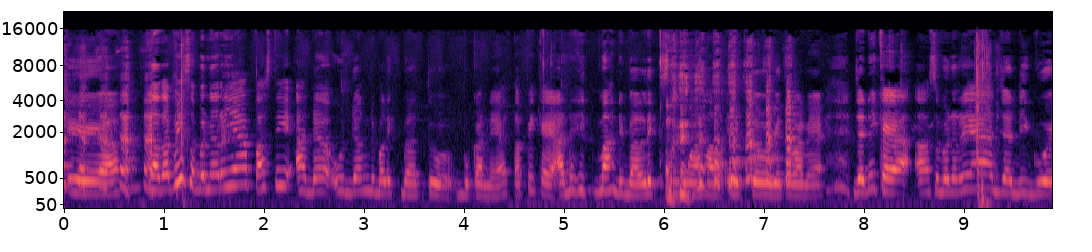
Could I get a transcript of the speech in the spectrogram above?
iya. Nah tapi sebenarnya pasti ada udang di balik batu, bukan ya? Tapi kayak ada hikmah di balik semua hal itu gitu kan ya. Jadi kayak uh, sebenarnya jadi gue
